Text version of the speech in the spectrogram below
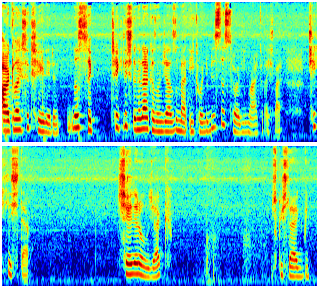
arkadaşlık şeylerin nasıl çek, çekilişte neler kazanacağızı ben ilk önce bir size söyleyeyim arkadaşlar. Çekilişte şeyler olacak. Sıkışlar bit,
